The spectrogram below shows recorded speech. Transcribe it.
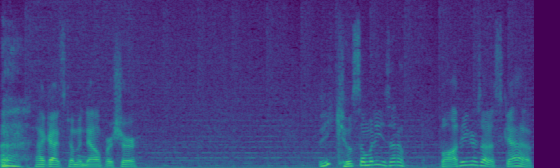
that guy's coming down for sure. Did he kill somebody? Is that a body or is that a scav?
